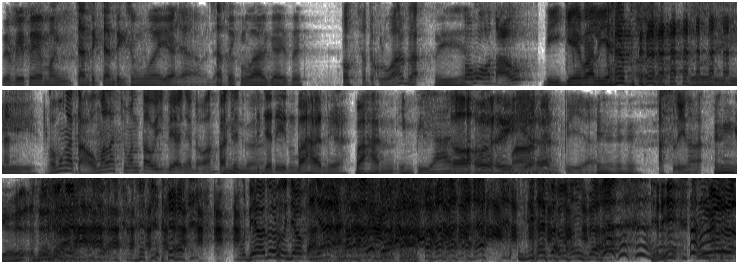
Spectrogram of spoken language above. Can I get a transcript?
tapi itu emang cantik-cantik semua ya. Benar. Satu keluarga itu. Oh satu keluarga Iya. kok mau tahu Di IG Pak lihat. Wih. Gue nggak tahu malah cuma tahu ideanya doang. Pasti dijadiin bahan ya. Bahan impian. Oh iya. impian. Asli nak. Enggak. Dia tuh jawabnya sama enggak. Nya sama enggak. Jadi enggak.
